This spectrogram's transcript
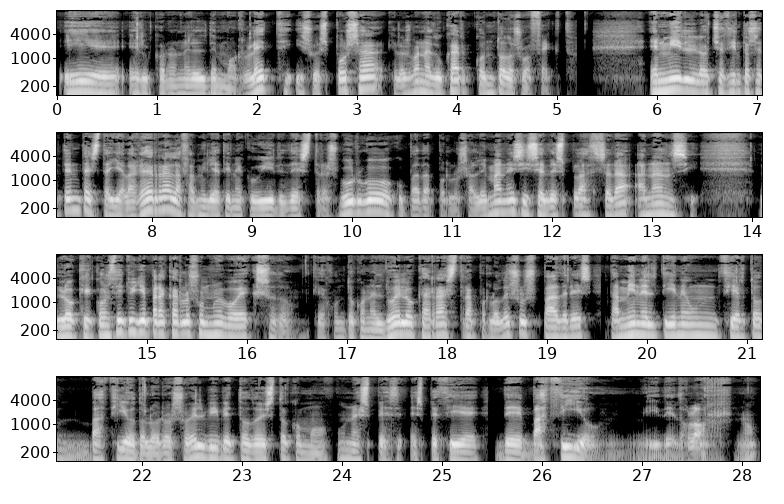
y eh, el coronel de Morlet y su esposa, que los van a educar con todo su afecto. En 1870 estalla la guerra, la familia tiene que huir de Estrasburgo, ocupada por los alemanes, y se desplazará a Nancy, lo que constituye para Carlos un nuevo éxodo, que junto con el duelo que arrastra por lo de sus padres, también él tiene un cierto vacío doloroso. Él vive todo esto como una especie de vacío y de dolor, ¿no?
